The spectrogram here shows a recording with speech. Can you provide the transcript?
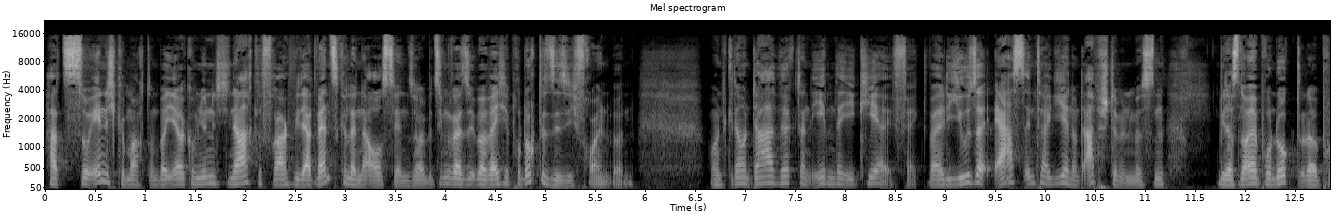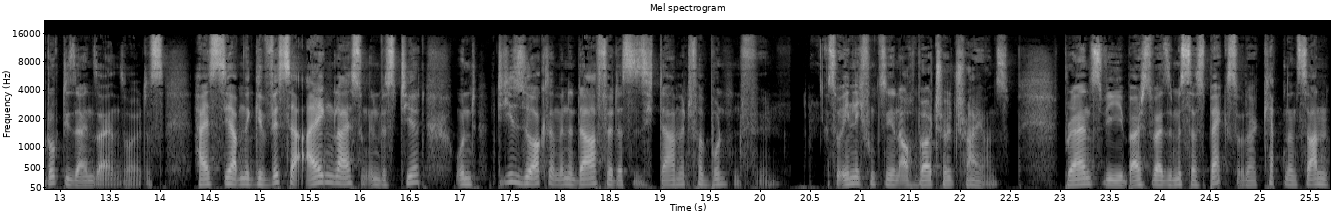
hat es so ähnlich gemacht und bei ihrer Community nachgefragt, wie der Adventskalender aussehen soll, beziehungsweise über welche Produkte sie sich freuen würden. Und genau da wirkt dann eben der IKEA-Effekt, weil die User erst interagieren und abstimmen müssen, wie das neue Produkt oder Produktdesign sein soll. Das heißt, sie haben eine gewisse Eigenleistung investiert und die sorgt am Ende dafür, dass sie sich damit verbunden fühlen. So ähnlich funktionieren auch Virtual Try-Ons. Brands wie beispielsweise Mr. Specs oder Captain Sun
